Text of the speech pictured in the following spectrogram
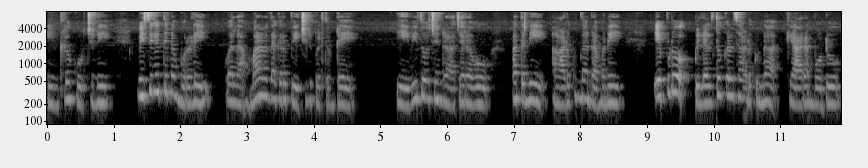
ఇంట్లో కూర్చుని విసిగెత్తిన మురళి వాళ్ళ అమ్మానాన్న దగ్గర పేచీలు పెడుతుంటే ఏవీ తోచిన రాజారావు అతన్ని ఆడుకుందాం రమ్మని ఎప్పుడో పిల్లలతో కలిసి ఆడుకున్న క్యారం బోర్డు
